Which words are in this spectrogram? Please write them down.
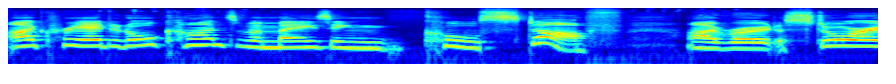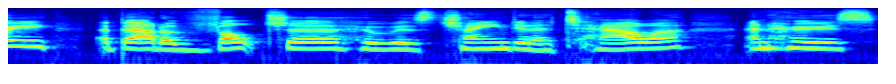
I created all kinds of amazing, cool stuff. I wrote a story about a vulture who was chained in a tower and whose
